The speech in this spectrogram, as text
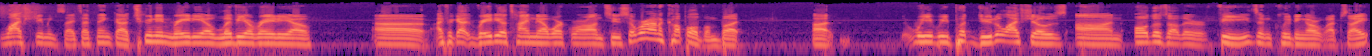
live streaming sites. I think uh, TuneIn Radio, Livio Radio. Uh, I forgot Radio Time Network we're on too. So we're on a couple of them, but uh, we we put due to live shows on all those other feeds, including our website.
